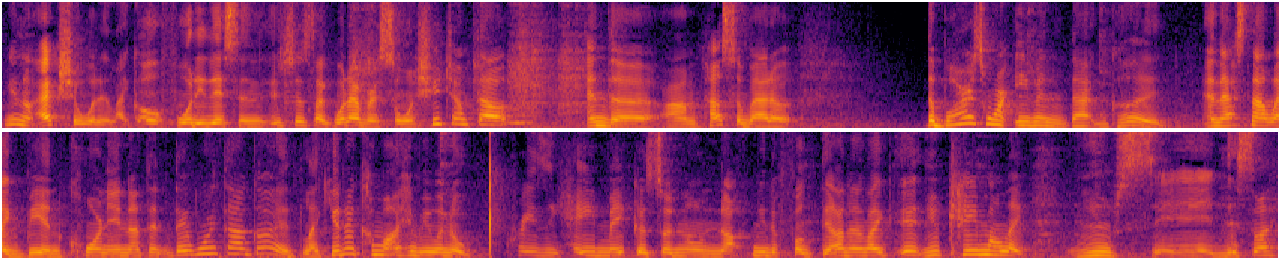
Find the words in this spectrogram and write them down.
you know, extra with it. Like, oh, 40 this, and it's just like whatever. So when she jumped out in the um, hustle battle, the bars weren't even that good. And that's not like being corny or nothing. They weren't that good. Like you didn't come out and hit me with no crazy haymakers or no knock me the fuck down. And like it, you came out like you said this like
